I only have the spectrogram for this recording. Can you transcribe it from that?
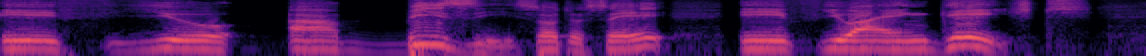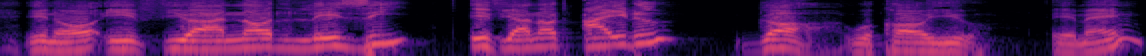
If you are busy, so to say, if you are engaged, you know, if you are not lazy, if you are not idle, God will call you. Amen.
